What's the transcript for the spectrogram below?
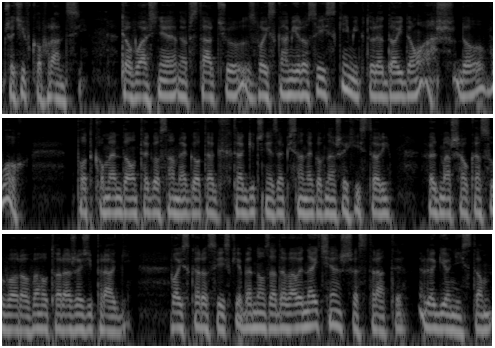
przeciwko Francji. To właśnie w starciu z wojskami rosyjskimi, które dojdą aż do Włoch pod komendą tego samego, tak tragicznie zapisanego w naszej historii feldmarszałka Suworowa, autora rzezi Pragi. Wojska rosyjskie będą zadawały najcięższe straty legionistom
